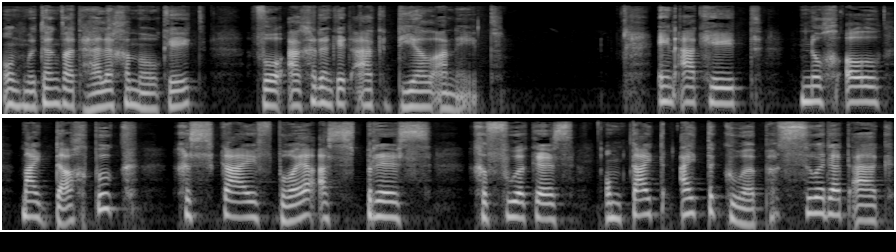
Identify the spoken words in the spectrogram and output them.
ontmoeting wat hulle gemaak het waar ek gedink het ek deel aan het. En ek het nog al my dagboek geskuif baie aspres gefokus om tyd uit te koop sodat ek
